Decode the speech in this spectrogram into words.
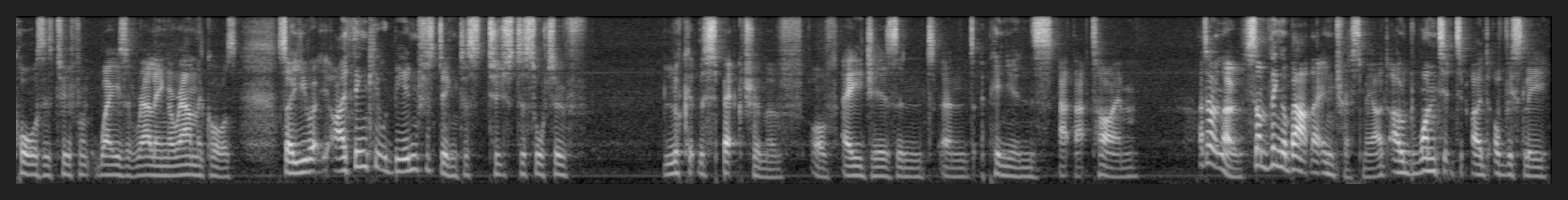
causes, two different ways of rallying around the cause. So you, I think it would be interesting to, to just to sort of look at the spectrum of, of ages and, and opinions at that time. I don't know. Something about that interests me. I'd, I would want it to. I'd, obviously,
